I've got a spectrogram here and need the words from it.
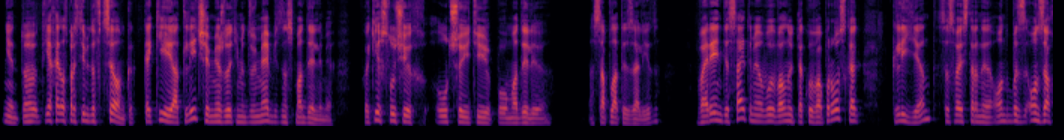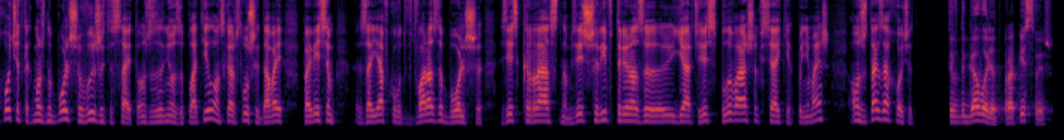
Нет, ну, я хотел спросить именно в целом, как, какие отличия между этими двумя бизнес-моделями? В каких случаях лучше идти по модели с оплатой за лид? в аренде сайта меня волнует такой вопрос, как клиент со своей стороны, он, бы, он захочет как можно больше выжить из сайта. Он же за него заплатил, он скажет, слушай, давай повесим заявку вот в два раза больше. Здесь красным, здесь шрифт в три раза ярче, здесь всплывашек всяких, понимаешь? Он же так захочет. Ты в договоре это прописываешь?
